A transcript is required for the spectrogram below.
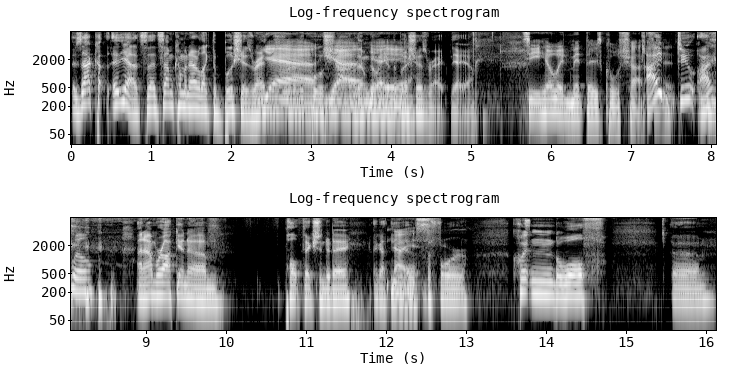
the, Is that co- yeah? It's that's them coming out of like the bushes, right? This is a Yeah, really cool shot yeah, of them going yeah, into the yeah. bushes, right? Yeah, yeah. see, he'll admit there's cool shots. I in it. do. I will. and I'm rocking um, Pulp Fiction today. I got the uh, the four Quentin, the Wolf, um,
